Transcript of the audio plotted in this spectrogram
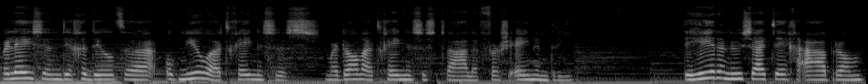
We lezen dit gedeelte opnieuw uit Genesis, maar dan uit Genesis 12, vers 1 en 3. De Heere nu zei tegen Abram:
